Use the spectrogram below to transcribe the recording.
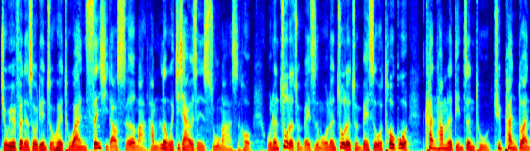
九月份的时候，联准会突然升息到十二码，他们认为接下来会升息十五码的时候，我能做的准备是什么？我能做的准备是我透过看他们的点阵图去判断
